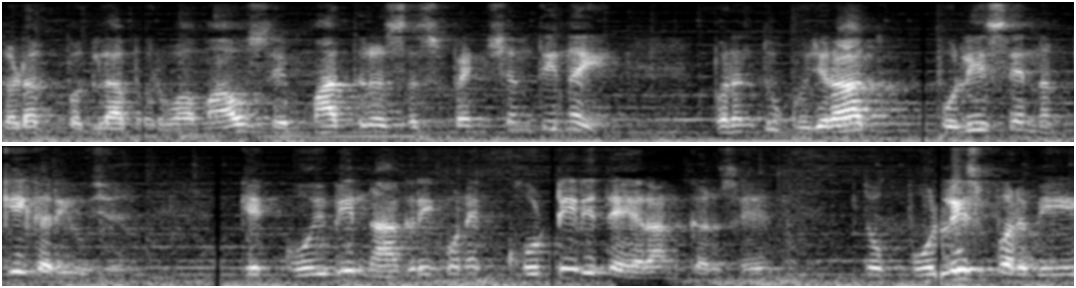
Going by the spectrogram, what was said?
કડક પગલાં ભરવામાં આવશે. માત્ર સસ્પેન્શનથી નહીં પરંતુ ગુજરાત પોલીસે નક્કી કર્યું છે કે કોઈ બી નાગરિકોને ખોટી રીતે હેરાન કરશે તો પોલીસ પર બી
